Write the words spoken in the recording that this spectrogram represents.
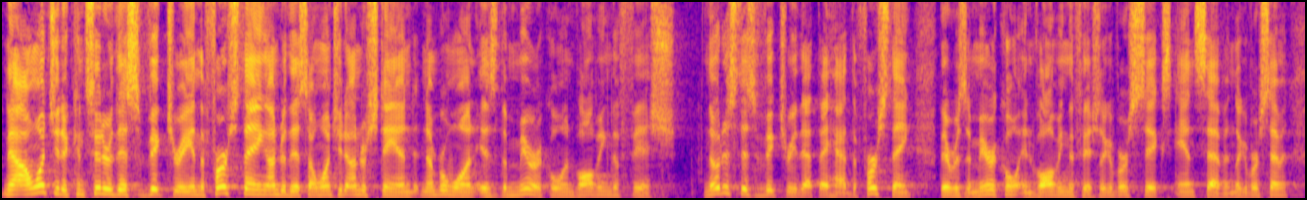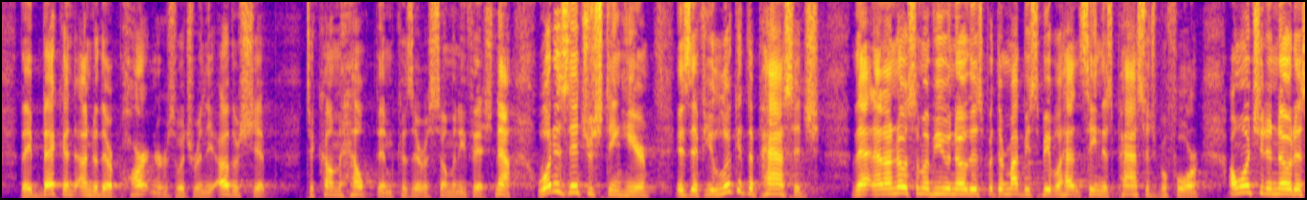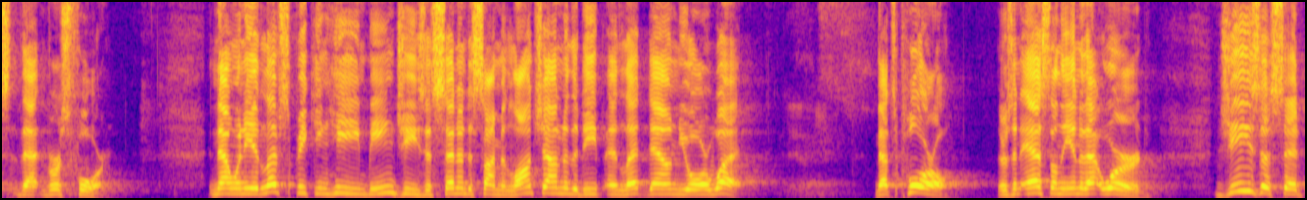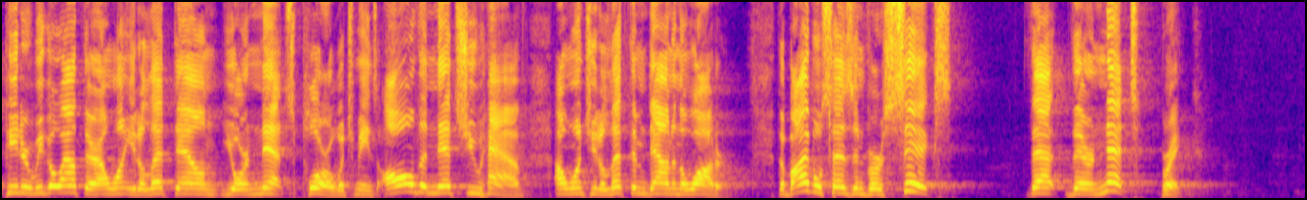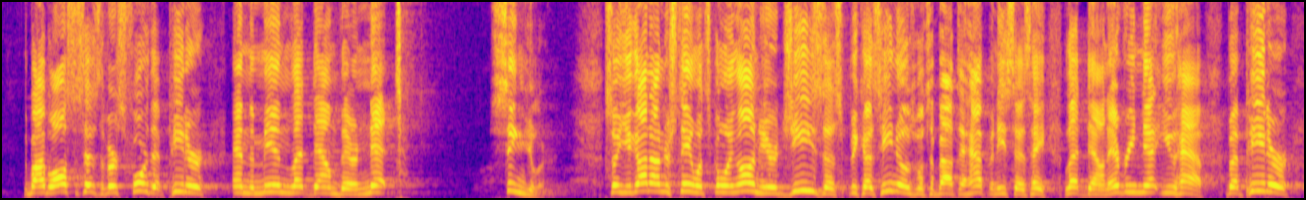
Now, I want you to consider this victory, and the first thing under this I want you to understand, number one, is the miracle involving the fish. Notice this victory that they had. The first thing, there was a miracle involving the fish. Look at verse 6 and 7. Look at verse 7. They beckoned unto their partners, which were in the other ship, to come help them because there were so many fish. Now, what is interesting here is if you look at the passage, that, and I know some of you know this, but there might be some people who hadn't seen this passage before. I want you to notice that verse 4. Now, when he had left speaking, he, being Jesus, said unto Simon, Launch out into the deep and let down your what? Yes. That's plural. There's an S on the end of that word. Jesus said, Peter, we go out there, I want you to let down your nets, plural, which means all the nets you have, I want you to let them down in the water. The Bible says in verse 6 that their net break. The Bible also says, in verse 4, that Peter and the men let down their net, singular. So you got to understand what's going on here. Jesus, because he knows what's about to happen, he says, Hey, let down every net you have. But Peter,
